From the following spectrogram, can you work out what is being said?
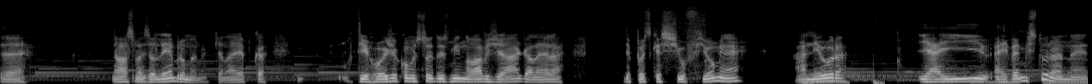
É. Nossa, mas eu lembro, mano, aquela época. O terror já começou em 2009 já, a galera. Depois que assistiu o filme, né? A Neura. E aí, aí vai misturando, né?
